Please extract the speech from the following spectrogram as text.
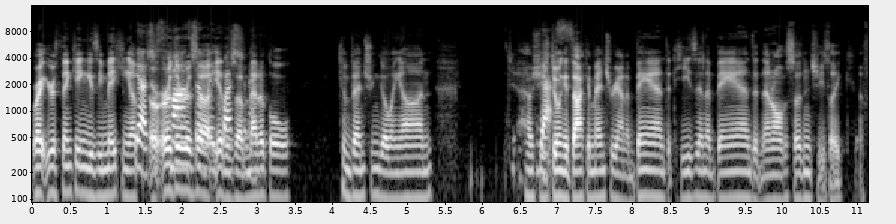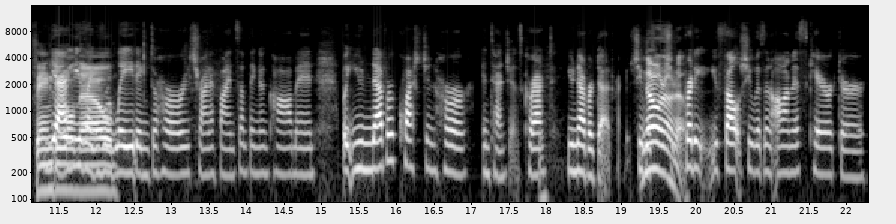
Right? You're thinking, is he making up? Yeah, or, or there's a constantly yeah, there's a medical convention going on. How she's doing a documentary on a band, that he's in a band, and then all of a sudden she's like a fangirl yeah, he's now. like relating to her. He's trying to find something in common, but you never question her intentions, correct? Mm-hmm. You never did. Right? She was No, no, she no. Pretty. You felt she was an honest character.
